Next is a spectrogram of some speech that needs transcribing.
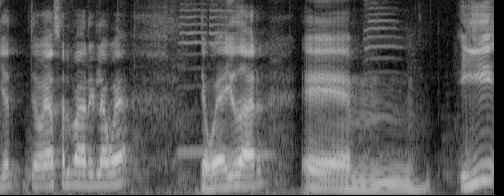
yo te voy a salvar y la weá, te voy a ayudar. Em, y,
